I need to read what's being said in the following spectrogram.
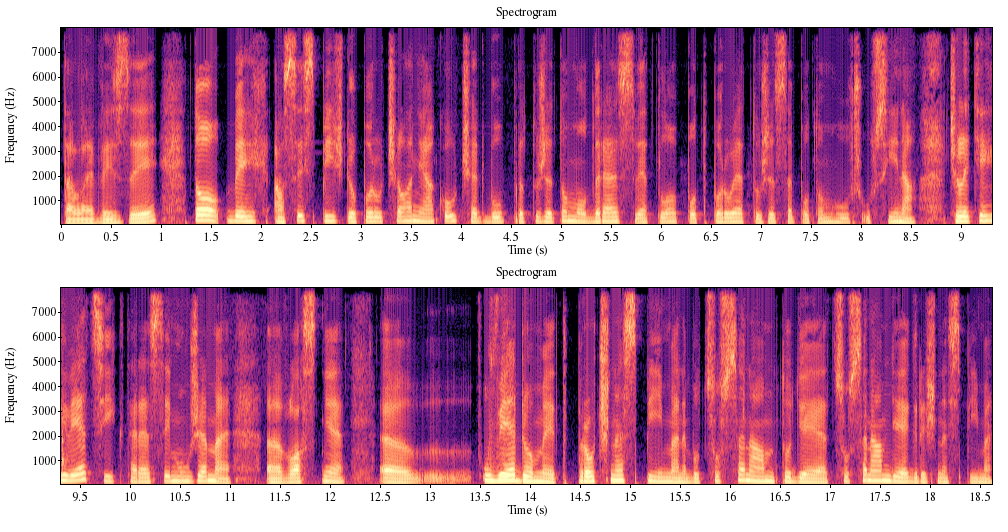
televizi, to bych asi spíš doporučila nějakou četbu, protože to modré světlo podporuje to, že se potom hůř usíná. Čili těch věcí, které si můžeme eh, vlastně eh, uvědomit, proč nespíme, nebo co se nám to děje, co se nám děje, když nespíme,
